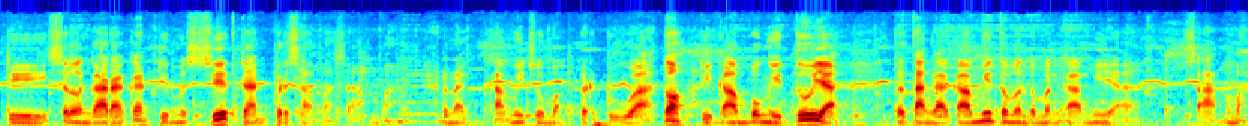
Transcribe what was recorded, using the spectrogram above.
diselenggarakan di masjid dan bersama-sama karena kami cuma berdua toh di kampung itu ya tetangga kami teman-teman kami ya sama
